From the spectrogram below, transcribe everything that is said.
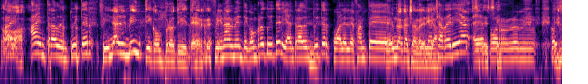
ha, ha entrado en Twitter. Finalmente compró Twitter. Finalmente compró Twitter y ha entrado en Twitter cual elefante En una cacharrería. en cacharrería, eh, Sí, por con- Es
